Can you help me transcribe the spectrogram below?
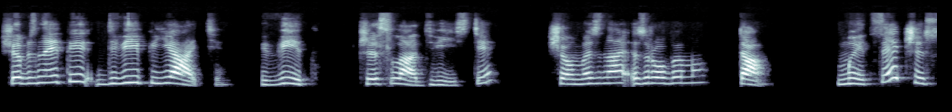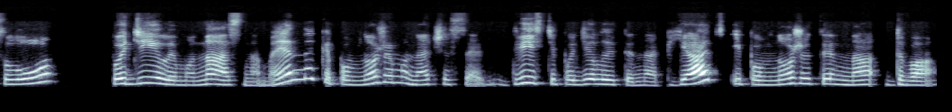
Щоб знайти 2 п'яті від числа 200, що ми зробимо? Так, ми це число поділимо на знаменник і помножимо на чисельник. 200 поділити на 5 і помножити на 2.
